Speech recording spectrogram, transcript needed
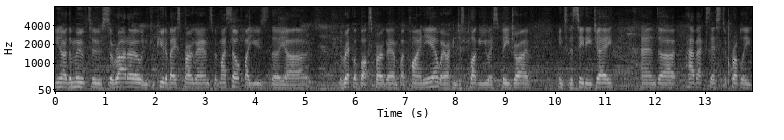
you know, the move to Serato and computer-based programs, but myself I use the, uh, the Rekordbox program by Pioneer where I can just plug a USB drive into the CDJ and uh, have access to probably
